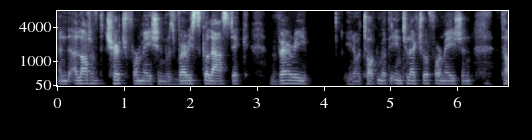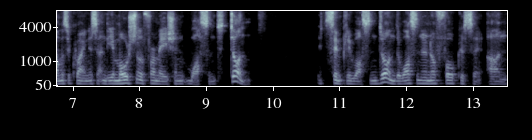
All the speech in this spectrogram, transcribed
and a lot of the church formation was very scholastic very you know talking about the intellectual formation thomas aquinas and the emotional formation wasn't done. It simply wasn't done. There wasn't enough focus on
